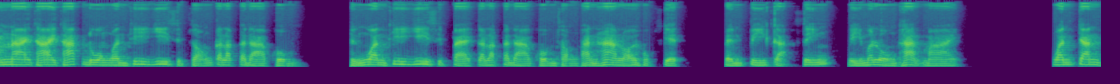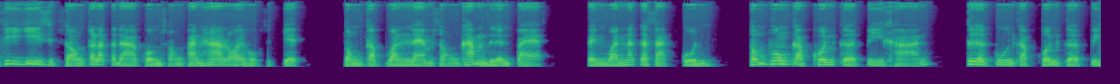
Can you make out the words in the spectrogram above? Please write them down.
ทำนายทายทักดวงวันที่ 22 กรกฎาคม ถึงวันที่ 28 กรกฎาคม 2567 เป็นปีกะซิงปีมะโรงธาตุไม้ วันจันทร์ที่ 22 กรกฎาคม 2567 ตรงกับวันแรมสองค่ำเดือน 8 เป็นวันนักษัตริย์กุล สมพงกับคนเกิดปีขาน เกื้อกูลกับคนเกิดปี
